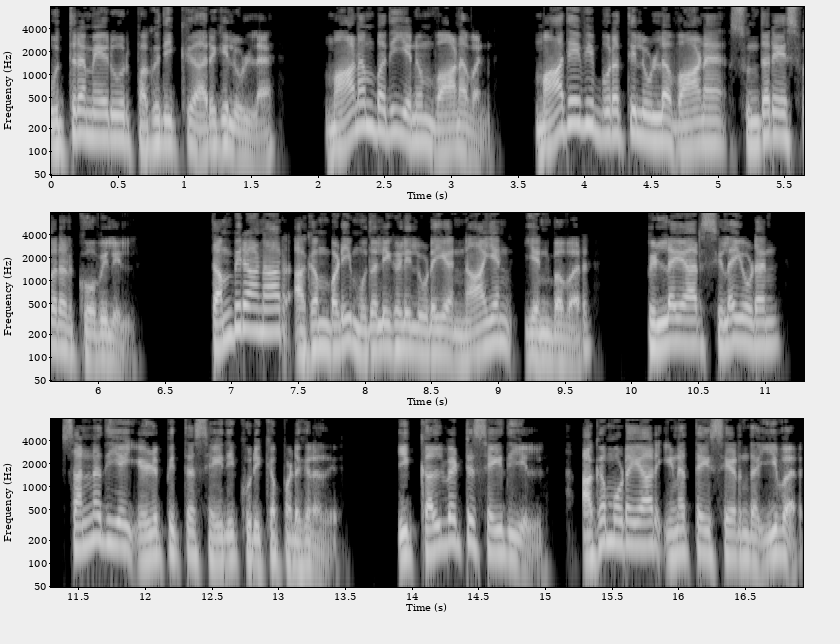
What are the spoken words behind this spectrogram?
உத்திரமேரூர் பகுதிக்கு அருகிலுள்ள மானம்பதி எனும் வானவன் மாதேவிபுரத்தில் உள்ள வான சுந்தரேஸ்வரர் கோவிலில் தம்பிரானார் அகம்படி முதலிகளிலுடைய நாயன் என்பவர் பிள்ளையார் சிலையுடன் சன்னதியை எழுப்பித்த செய்தி குறிக்கப்படுகிறது. இக்கல்வெட்டு செய்தியில் அகமுடையார் இனத்தை சேர்ந்த இவர்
